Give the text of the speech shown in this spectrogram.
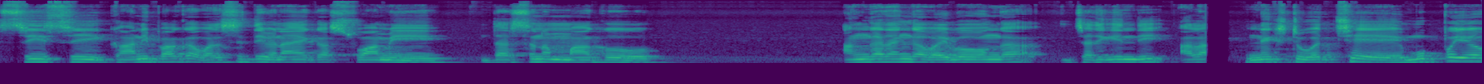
శ్రీ శ్రీ కాణిపాక వరసిద్ధి వినాయక స్వామి దర్శనం మాకు అంగరంగ వైభవంగా జరిగింది. అలా నెక్స్ట్ వచ్చే ముప్పైవ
